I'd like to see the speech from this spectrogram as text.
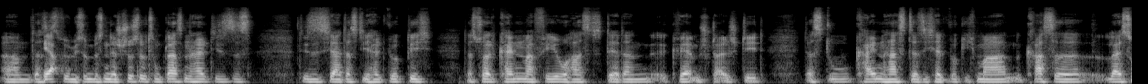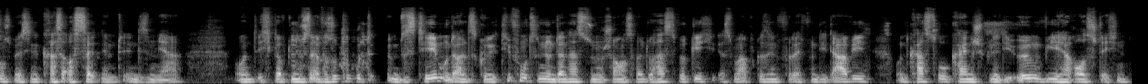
Ähm, das ja. ist für mich so ein bisschen der Schlüssel zum Klassenhalt dieses, dieses Jahr, dass die halt wirklich, dass du halt keinen Maffeo hast, der dann äh, quer im Stall steht, dass du keinen hast, der sich halt wirklich mal eine krasse, leistungsmäßig eine krasse Auszeit nimmt in diesem Jahr. Und ich glaube, die müssen einfach super gut im System und als Kollektiv funktionieren und dann hast du eine Chance, weil du hast wirklich, erstmal abgesehen vielleicht von Didavi und Castro, keine Spieler, die irgendwie herausstechen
